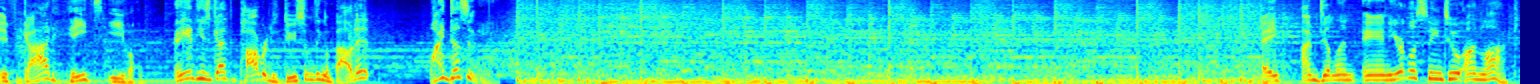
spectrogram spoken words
If God hates evil and he's got the power to do something about it, why doesn't he? Hey, I'm Dylan, and you're listening to Unlocked,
